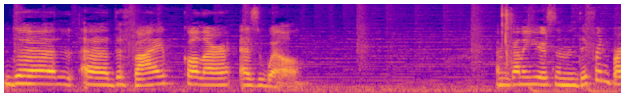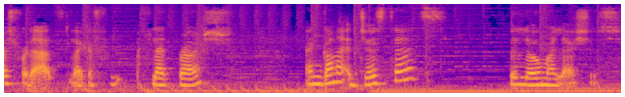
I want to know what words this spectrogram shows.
the uh, the vibe color as well. I'm gonna use a different brush for that like a flat brush I'm gonna adjust it below my lashes.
